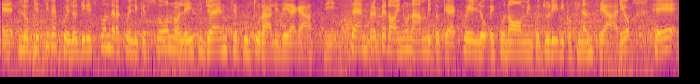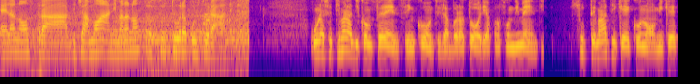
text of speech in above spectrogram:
Eh, l'obiettivo è quello di rispondere a quelle che sono le esigenze culturali dei ragazzi, sempre però in un ambito che è quello economico, giuridico, finanziario, che è la nostra diciamo, anima, la nostra struttura culturale. Una settimana di conferenze, incontri, laboratori, approfondimenti su tematiche economiche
